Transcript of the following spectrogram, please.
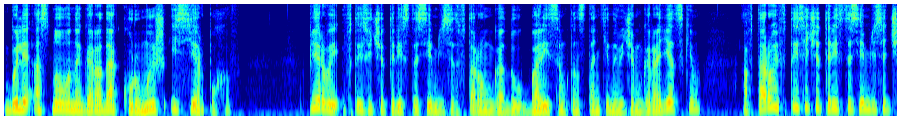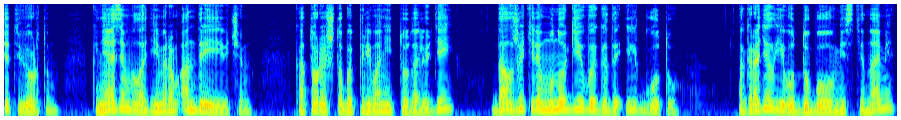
были основаны города Курмыш и Серпухов. Первый в 1372 году Борисом Константиновичем Городецким, а второй в 1374 князем Владимиром Андреевичем, который, чтобы переманить туда людей, дал жителям многие выгоды и льготу, оградил его дубовыми стенами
